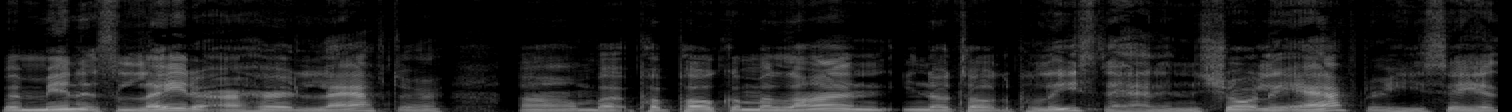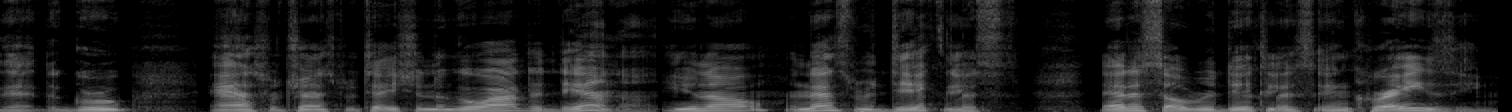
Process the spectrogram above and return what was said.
But minutes later, I heard laughter. Um, but Popoca Milan, you know, told the police that. And shortly after, he said that the group asked for transportation to go out to dinner, you know, and that's ridiculous. That is so ridiculous and crazy.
